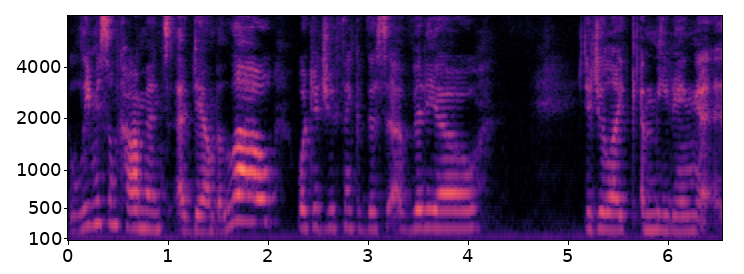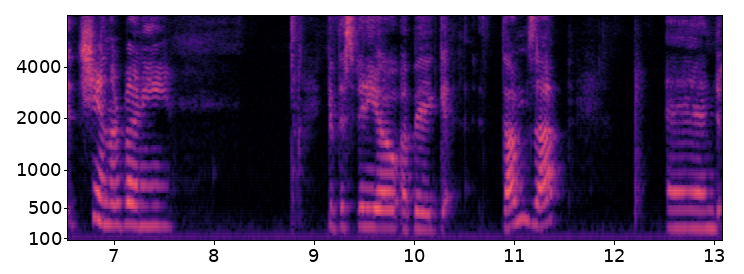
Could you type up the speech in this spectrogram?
leave me some comments uh, down below. What did you think of this uh, video? Did you like meeting Chandler Bunny? Give this video a big thumbs up and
